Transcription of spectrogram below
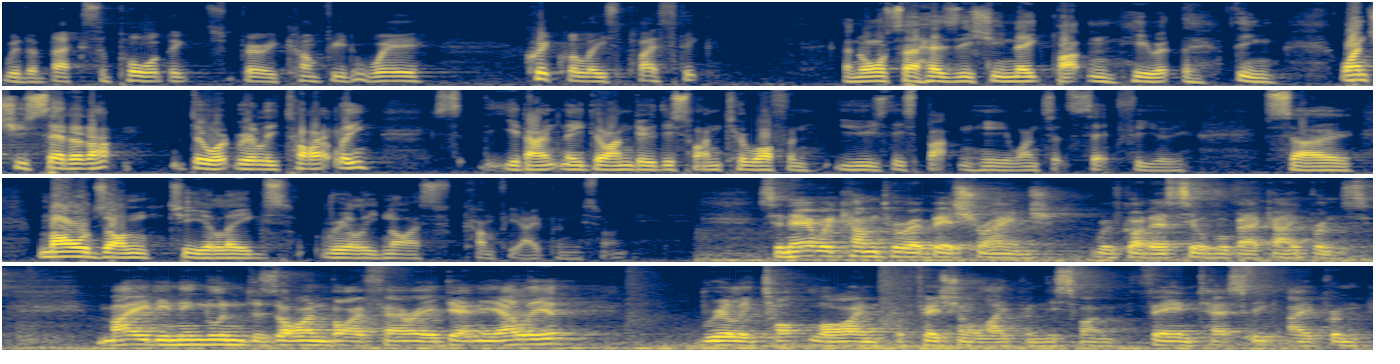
with a back support that's very comfy to wear. Quick release plastic and also has this unique button here at the thing. Once you set it up, do it really tightly. You don't need to undo this one too often. Use this button here once it's set for you. So molds on to your legs, really nice comfy apron this one. So now we come to our best range. We've got our silverback aprons. Made in England, designed by farrier Danny Elliott really top line professional apron. This one, fantastic apron.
